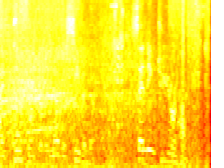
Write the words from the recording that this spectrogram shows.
I've pinpointed another SIVA node. Sending to your HUD.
